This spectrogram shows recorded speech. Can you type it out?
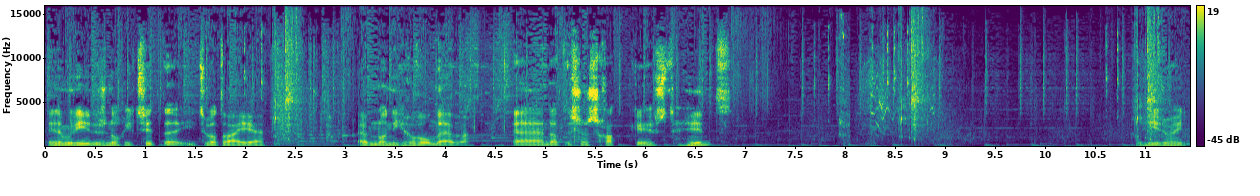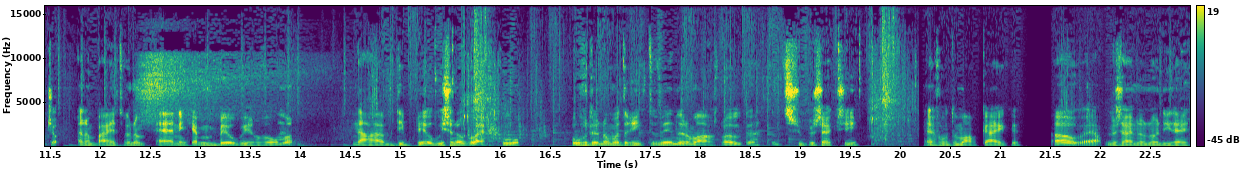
En dan moet hier dus nog iets zitten. Iets wat wij uh, nog niet gevonden hebben. En dat is een schatkist hint. Hier zo heen. En dan bijten we hem. En ik heb een bilby gevonden. Nou, die bilby's zijn ook wel echt cool. We hoeven er nog maar drie te winnen normaal gesproken. Dat is super sexy. Even op de map kijken. Oh ja, we zijn er nog niet heen.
